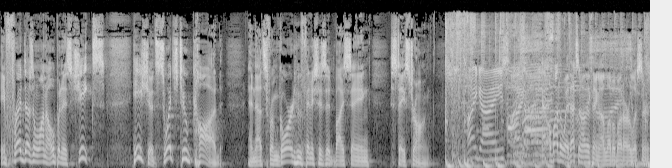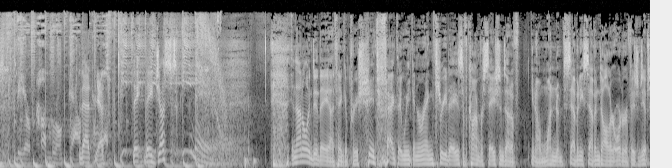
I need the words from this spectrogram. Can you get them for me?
If Fred doesn't want to open his cheeks, he should switch to cod. And that's from Gord, who finishes it by saying, Stay strong. Hi, guys. Hi, guys. Oh, by the way, that's another thing I love about our listeners. Beer humble. That Yes. they they just not only do they I think appreciate the fact that we can wring three days of conversations out of you know one seventy seven dollar order of fish and chips,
